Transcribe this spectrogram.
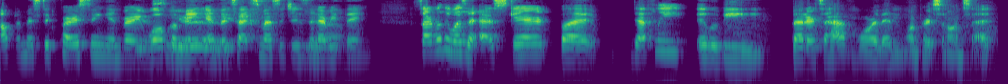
optimistic person and very Yes, welcoming in the text messages and everything. So I really wasn't as scared, but definitely it would be better to have more than one person on set.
